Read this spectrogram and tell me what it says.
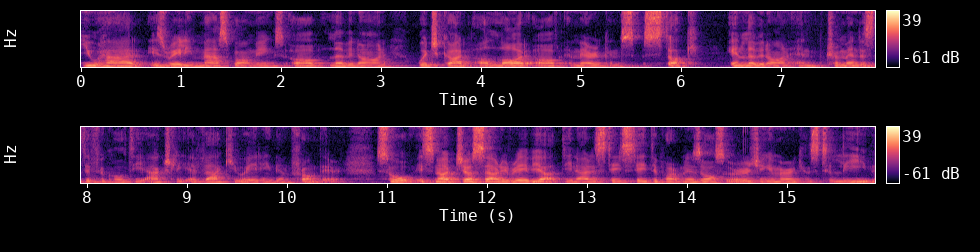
You had Israeli mass bombings of Lebanon, which got a lot of Americans stuck in Lebanon and tremendous difficulty actually evacuating them from there. So it's not just Saudi Arabia. The United States State Department is also urging Americans to leave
